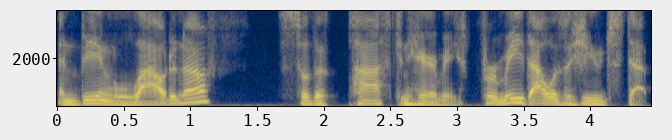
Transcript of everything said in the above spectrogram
and being loud enough so the class can hear me. For me, that was a huge step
